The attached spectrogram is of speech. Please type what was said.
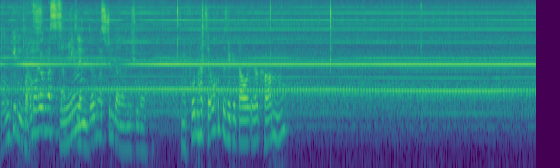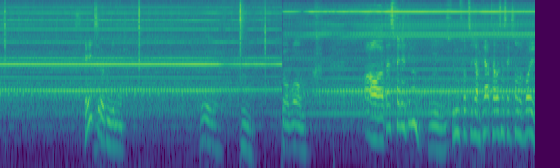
Warum geht denn da? Wir irgendwas ist abgeklemmt? Irgendwas stimmt da noch nicht wieder. Vorhin hat es ja auch ein bisschen gedauert, er kam. Ne? Hält irgendwie nicht. Immer warm. Oh, das fette Ding. Das ist 45 Ampere, 1600 Volt.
